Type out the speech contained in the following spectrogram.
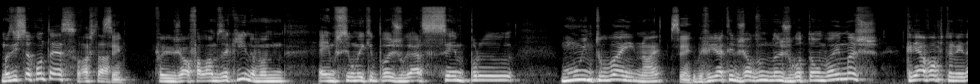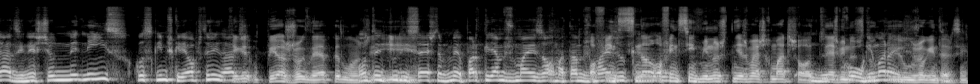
Mas isto acontece, lá está. Sim. Foi, já o falámos aqui, não é impossível uma equipa jogar sempre muito bem, não é? Sim. O Benfica já teve jogos onde não jogou tão bem, mas criava oportunidades. E neste jogo nem, nem isso conseguimos criar oportunidades. O pior jogo da época de longe. Ontem tu E disseste, na primeira parte, criámos mais ou rematámos ao mais fim, do de, que... não, ao fim de 5 minutos tinhas mais remates, ou De- 10 com o minutos do que o jogo inteiro, sim.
